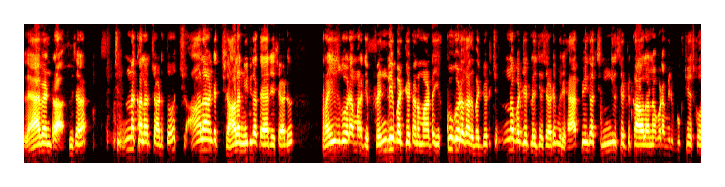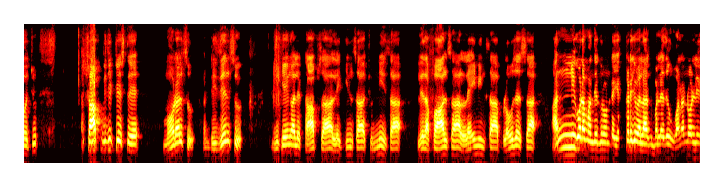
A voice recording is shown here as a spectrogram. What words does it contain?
Lavender. చూసారా చిన్న కలర్ చార్ట్తో చాలా అంటే చాలా నీట్గా తయారు చేశాడు. ప్రైస్ కూడా మనకి ఫ్రెండ్లీ బడ్జెట్ అన్నమాట. ఎక్కువ కూడా కాదు బడ్జెట్. చిన్న బడ్జెట్లో ఇచ్చేసాడు మీరు హ్యాపీగా సింగిల్ సెట్ కావాలన్నా కూడా మీరు బుక్ చేసుకోవచ్చు. షాప్ విజిట్ చేస్తే మోడల్స్ డిజైన్స్ మీకేం కావాలి? టాప్సా లెగ్గిన్సా చున్నీసా లేదా ఫాల్సా లైనింగ్సా బ్లౌజెసా అన్ని కూడా మన దగ్గర ఉంటాయి. ఎక్కడికి వెళ్ళాల్సిన పర్లేదు one and only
